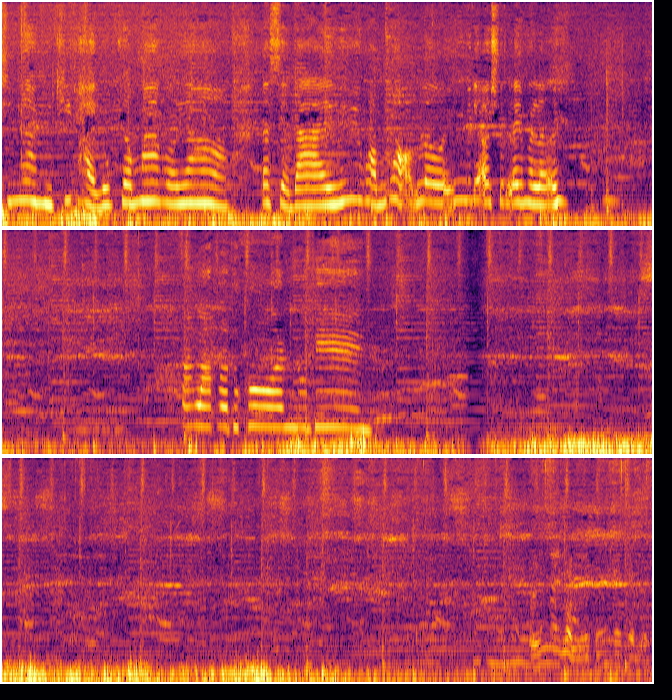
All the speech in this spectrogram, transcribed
ที่งานมีที่ถ่ายรูปเยอะมากเลยอะแต่เสียดายไม่มีความพร้อมเลย ไม่ได้เอาชุดอะไรมาเลย น่ารักเลยทุกคน ดูดิไปข้างในก่อนเลยไปข้างในก่อนเลย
